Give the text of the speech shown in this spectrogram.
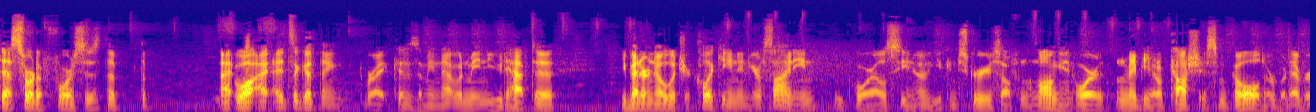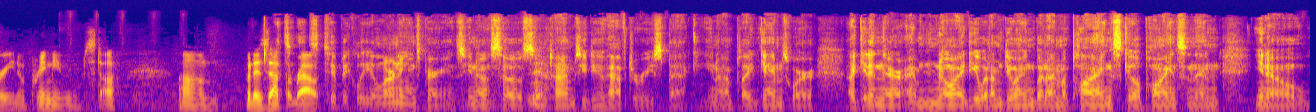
that sort of forces the the. I, well, I, it's a good thing, right? Because I mean, that would mean you'd have to. You better know what you're clicking and you're assigning, or else you know you can screw yourself in the long end, or maybe it'll cost you some gold or whatever, you know, premium stuff. Um, but is that it's, the route? It's typically a learning experience, you know. So sometimes you do have to respec. You know, I've played games where I get in there, I have no idea what I'm doing, but I'm applying skill points, and then you know,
